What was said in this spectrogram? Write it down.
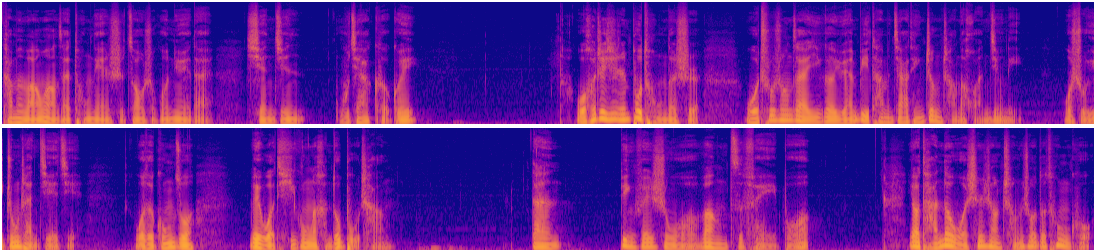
他们往往在童年时遭受过虐待，现今无家可归。我和这些人不同的是，我出生在一个远比他们家庭正常的环境里。我属于中产阶级。我的工作为我提供了很多补偿，但并非是我妄自菲薄。要谈到我身上承受的痛苦，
